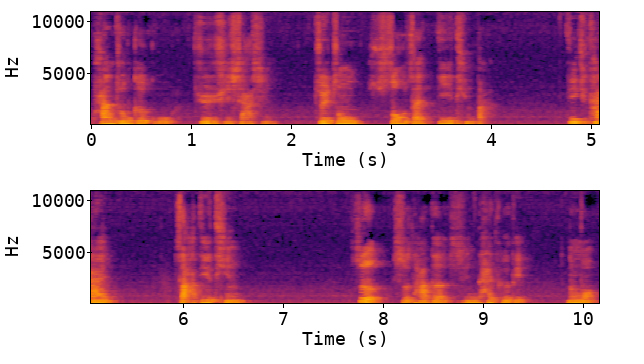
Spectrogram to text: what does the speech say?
盘中个股继续下行，最终收在跌停板。低开砸跌停，这是它的形态特点。那么，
